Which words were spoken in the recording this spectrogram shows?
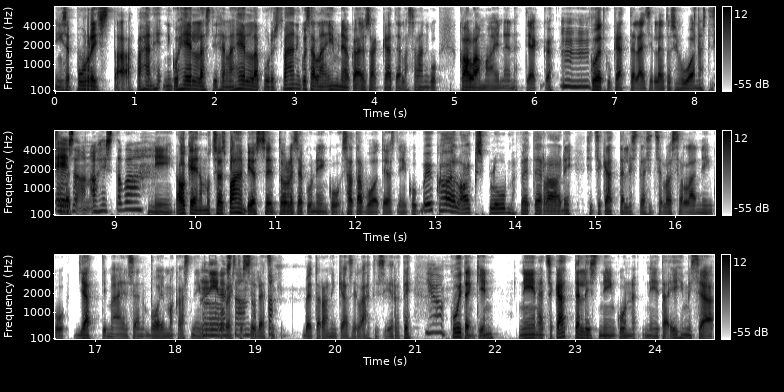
niin se puristaa. Vähän niin kuin hellästi, sellainen hellä puristaa. Vähän niin kuin sellainen ihminen, joka ei osaa kätellä, sellainen niin kuin kalamainen, tiedätkö? Mm-hmm. Kun jotkut kättelee silleen tosi huonosti. Ei, sille. se on ahistavaa. Niin, no, okei, no, mutta se olisi pahempi, jos se tulisi joku niin kuin satavuotias niin kuin Mikael Axblom, veteraani. Sitten se kättelisi sitä, ja sitten se olisi sellainen niin kuin jättimäisen voimakas niin kuin niin, puristus sille, että se veteraanin käsi lähtisi irti. Joo. Kuitenkin niin, että se kättelisi niin kuin niitä ihmisiä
